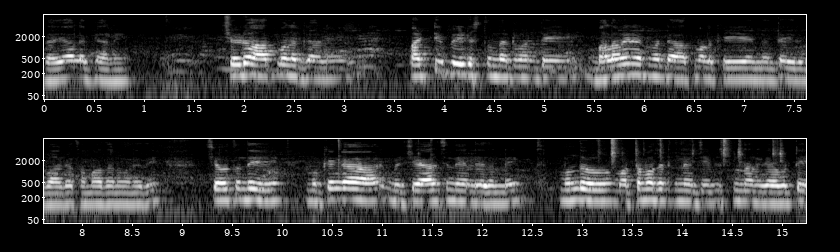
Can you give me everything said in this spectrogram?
దయాలకు కానీ చెడు ఆత్మలకు కానీ పట్టి పీడిస్తున్నటువంటి బలమైనటువంటి ఆత్మలకి ఏంటంటే ఇది బాగా సమాధానం అనేది చెబుతుంది. ముఖ్యంగా మీరు చేయాల్సింది ఏం లేదండి. ముందు మొట్టమొదటి నేను చూపిస్తున్నాను కాబట్టి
